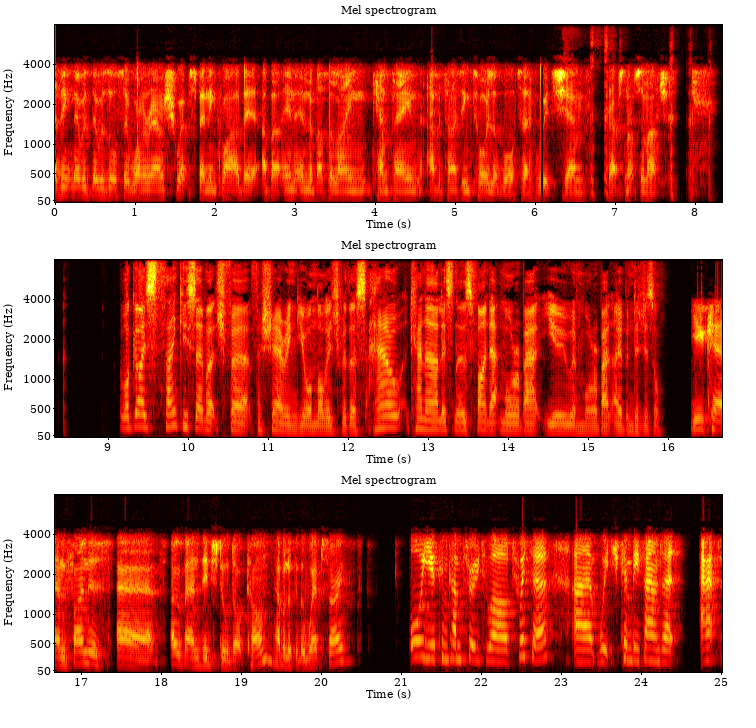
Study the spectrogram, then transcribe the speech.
I think there was there was also one around Schweppes spending quite a bit about in an above the line campaign advertising toilet water, which um, perhaps not so much. Well, guys, thank you so much for, for sharing your knowledge with us. How can our listeners find out more about you and more about Oban Digital? You can find us at obandigital.com. Have a look at the website. Or you can come through to our Twitter, uh, which can be found at at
